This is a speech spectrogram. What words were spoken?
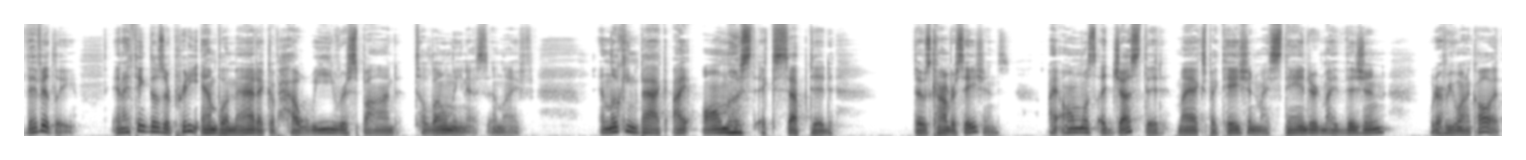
vividly. And I think those are pretty emblematic of how we respond to loneliness in life. And looking back, I almost accepted those conversations. I almost adjusted my expectation, my standard, my vision, whatever you want to call it.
